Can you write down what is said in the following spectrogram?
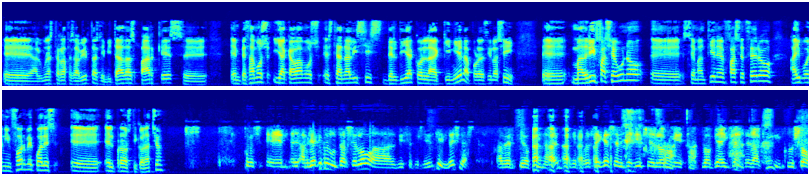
algunas terrazas abiertas, limitadas, parques, empezamos y acabamos este análisis del día con la quiniela, por decirlo así. Eh, Madrid fase 1, eh, se mantiene en fase 0, hay buen informe. ¿Cuál es eh, el pronóstico, Nacho? Pues habría que preguntárselo al vicepresidente Iglesias, a ver qué opina él, porque parece que es el que dice lo que, lo que hay que hacer aquí. Incluso,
